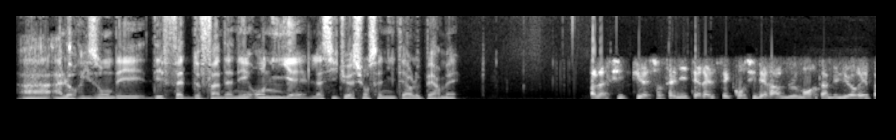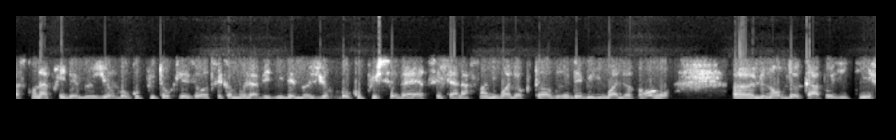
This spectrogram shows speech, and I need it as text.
à, à l'horizon des, des fêtes de fin d'année. On y est. La situation sanitaire le permet. La situation sanitaire, elle s'est considérablement améliorée parce qu'on a pris des mesures beaucoup plus tôt que les autres et comme vous l'avez dit, des mesures beaucoup plus sévères. C'était à la fin du mois d'octobre début du mois de novembre. Euh, le nombre de cas positifs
